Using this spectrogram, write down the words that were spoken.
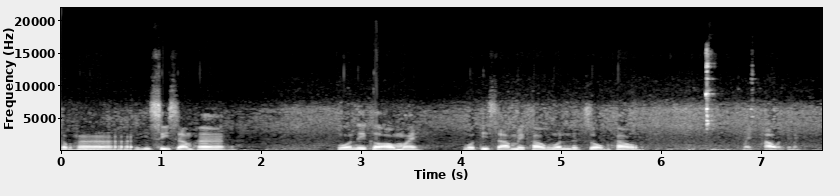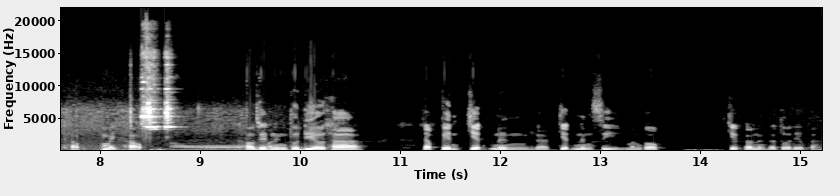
กับห้าสี่สามห้างวดนี้ก็เอาใหม่งวดที่สามไม่เข้างวดหนึ่งสองเข้า ไม่เข้าใช่ไหมครับ ไม่เข้าอ๋อเข้าเด่นหนึ่งตัวเดียวถ้าจะเป็นเจ็ดหนึ่งหรือเจ็ดหนึ่งสี่มันก็เจ็ดกับหนึ่งกับตัวเดียวกัน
